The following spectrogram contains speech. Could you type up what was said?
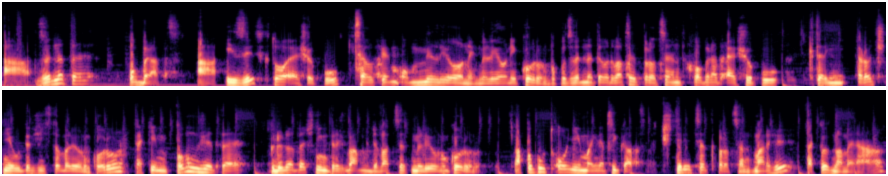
a zvednete obrat a i zisk toho e-shopu celkem o miliony, miliony korun. Pokud zvednete o 20% obrat e-shopu, který ročně udrží 100 milionů korun, tak jim pomůžete k dodatečným tržbám 20 milionů korun. A pokud oni mají například 40% marži, tak to znamená,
